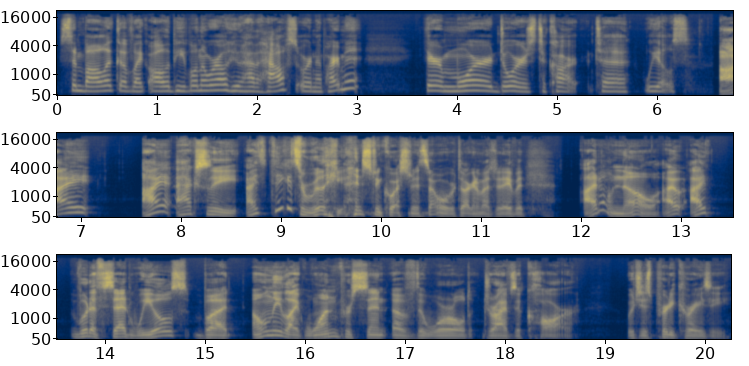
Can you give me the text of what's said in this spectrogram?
symbolic of like all the people in the world who have a house or an apartment, there are more doors to car to wheels. I I actually I think it's a really interesting question. It's not what we're talking about today, but I don't know. I I would have said wheels, but only like 1% of the world drives a car, which is pretty crazy.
